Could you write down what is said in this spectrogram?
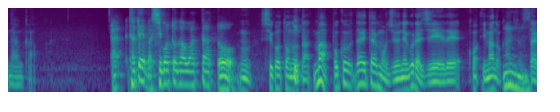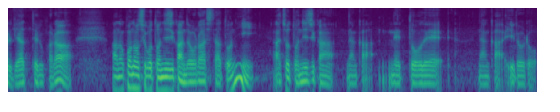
なんか、あ例えば仕事が終わった後。うん、仕事のだまあ僕大体もう10年ぐらい自営でこ今の感じのスタイルでやってるから、あのこの仕事2時間で終わらした後にあちょっと2時間なんかネットでなんかいろいろ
